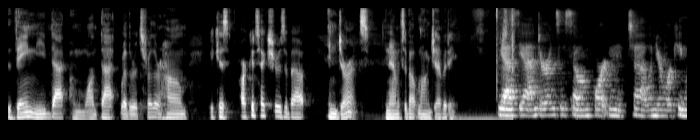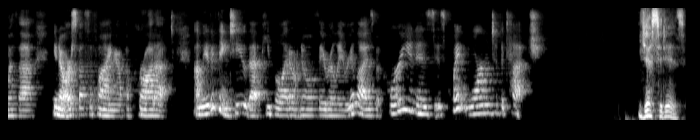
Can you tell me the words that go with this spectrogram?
They need that and want that, whether it's for their home, because architecture is about endurance. You know, it's about longevity. Yes, yeah, endurance is so important uh, when you're working with a, you know, or specifying a, a product. Um, the other thing too that people I don't know if they really realize, but Corian is is quite warm to the touch. Yes, it is.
